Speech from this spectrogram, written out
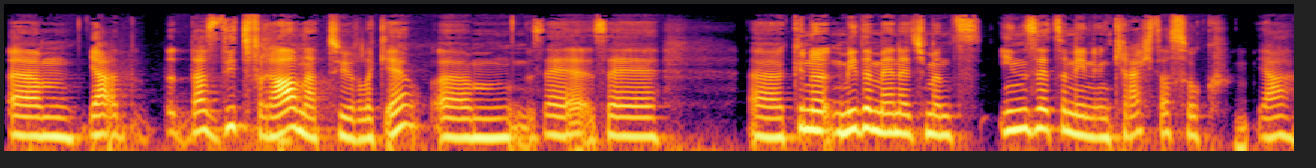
Um, ja, dat is dit verhaal natuurlijk. Hè. Um, zij zij uh, kunnen het middenmanagement inzetten in hun kracht als ook ja,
